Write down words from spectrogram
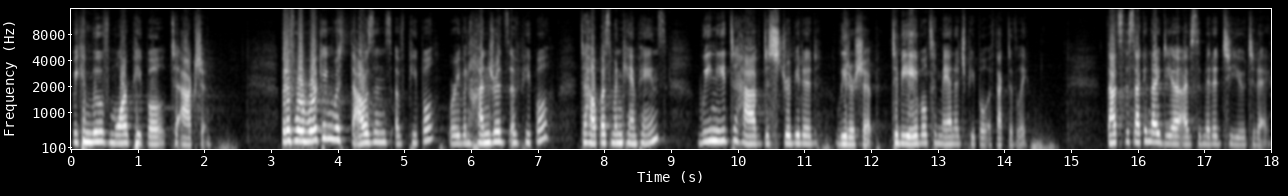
We can move more people to action. But if we're working with thousands of people, or even hundreds of people, to help us win campaigns, we need to have distributed leadership to be able to manage people effectively. That's the second idea I've submitted to you today.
